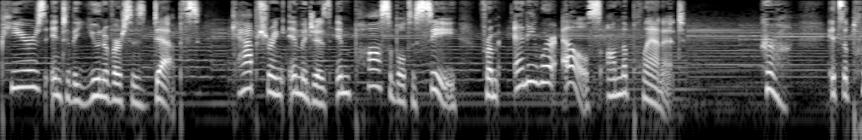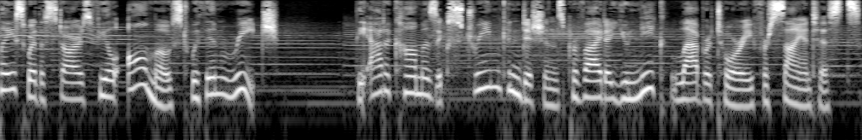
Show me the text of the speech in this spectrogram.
peers into the universe's depths, capturing images impossible to see from anywhere else on the planet. It's a place where the stars feel almost within reach. The Atacama's extreme conditions provide a unique laboratory for scientists.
